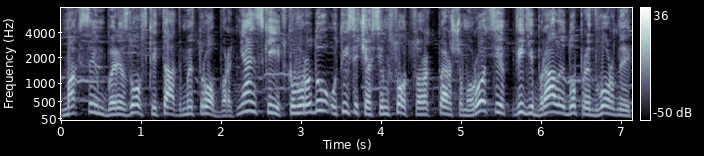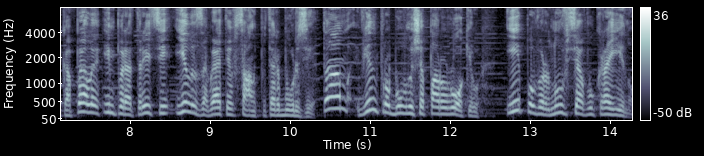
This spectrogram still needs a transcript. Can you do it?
Максим Березовський та Дмитро Бортнянський, сковороду у 1741 році відібрали до придворної капели імператриці Єлизавети в Санкт-Петербурзі. Там він пробув лише пару років. І повернувся в Україну.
